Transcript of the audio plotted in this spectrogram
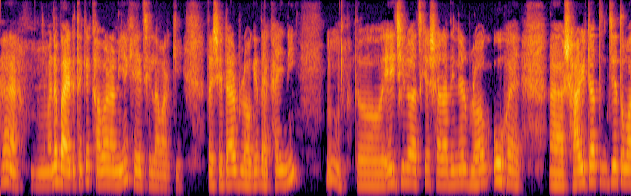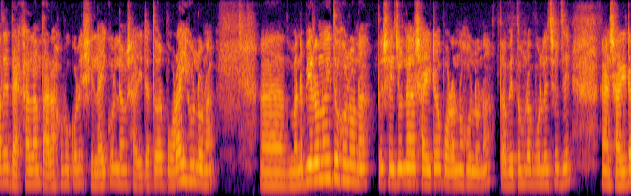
হ্যাঁ মানে বাইরে থেকে খাবার আনিয়ে খেয়েছিলাম আর কি। তাই সেটা আর ব্লগে দেখাইনি। তো এই ছিল আজকে সারাদিনের ব্লগ ও হ্যাঁ শাড়িটা যে তোমাদের দেখালাম, তাড়াহুড়ো করে সেলাই করলাম, শাড়িটা তো আর পরাই হলো না। মানে বেরোনোই তো হলো না, তো সেই জন্য আর শাড়িটাও পরানো হলো না। তবে তোমরা বলেছ যে শাড়িটা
